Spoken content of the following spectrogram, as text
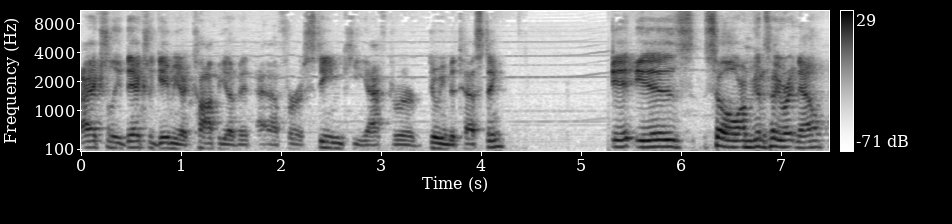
I actually they actually gave me a copy of it uh, for a Steam key after doing the testing. It is so I'm going to tell you right now.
